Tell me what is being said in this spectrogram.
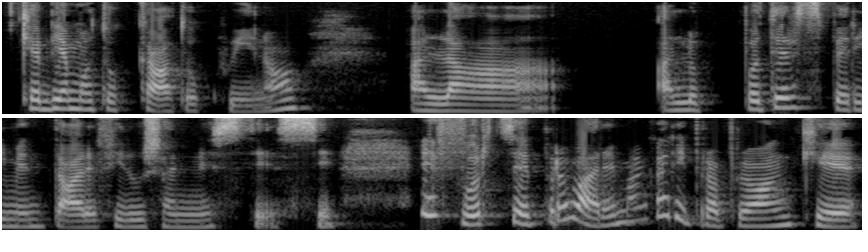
che abbiamo toccato qui, no? Alla, allo poter sperimentare fiducia in noi stessi e forse provare magari proprio anche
